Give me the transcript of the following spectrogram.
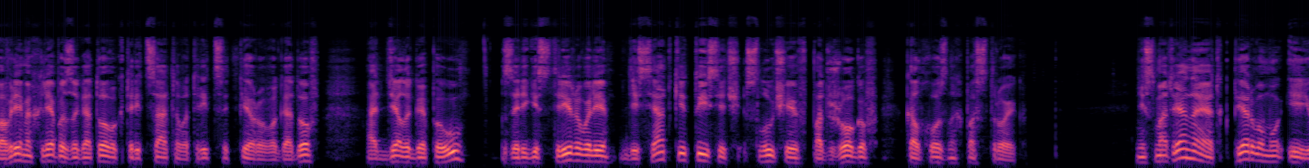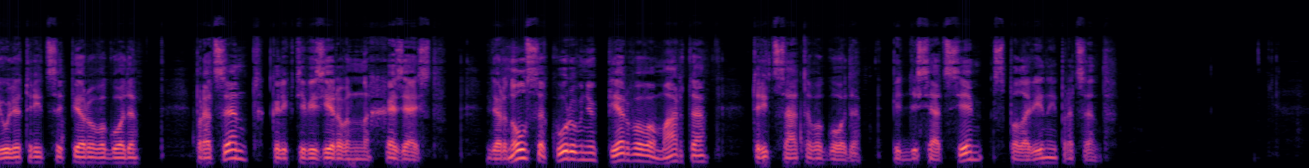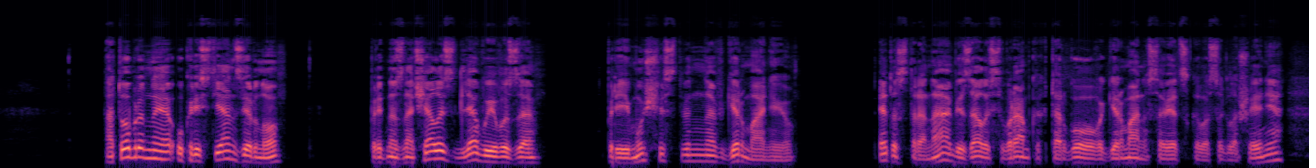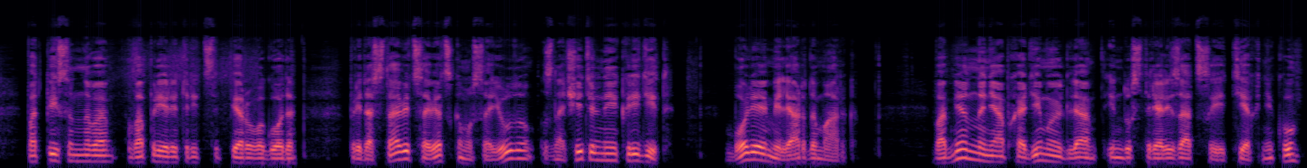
Во время хлебозаготовок 30-31 годов отделы ГПУ зарегистрировали десятки тысяч случаев поджогов колхозных построек. Несмотря на это, к 1 июля 1931 года процент коллективизированных хозяйств вернулся к уровню 1 марта 30 года — 57,5%. Отобранное у крестьян зерно предназначалось для вывоза, преимущественно в Германию. Эта страна обязалась в рамках торгового германо-советского соглашения, подписанного в апреле 1931 года, предоставить Советскому Союзу значительные кредиты, более миллиарда марок. В обмен на необходимую для индустриализации технику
